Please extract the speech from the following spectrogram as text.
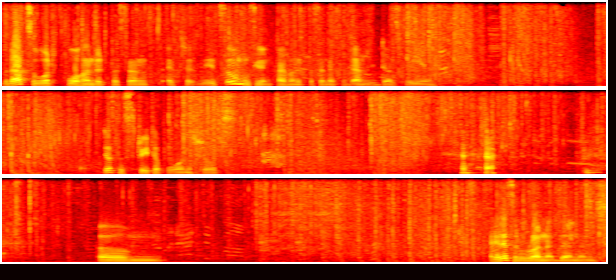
but that's what 400% extra. It's almost even 500% extra damage it does for you. Just a straight up one shot. um, I can just run at them and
